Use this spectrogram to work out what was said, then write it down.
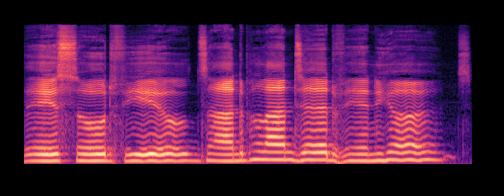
They sowed fields and planted vineyards,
